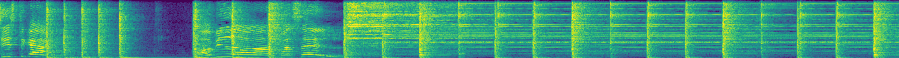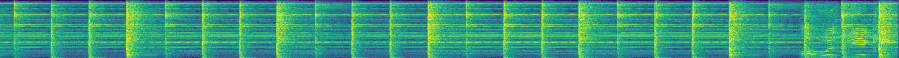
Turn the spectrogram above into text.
Sidste gang. Og videre, Marcel. Og husk lige at kigge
